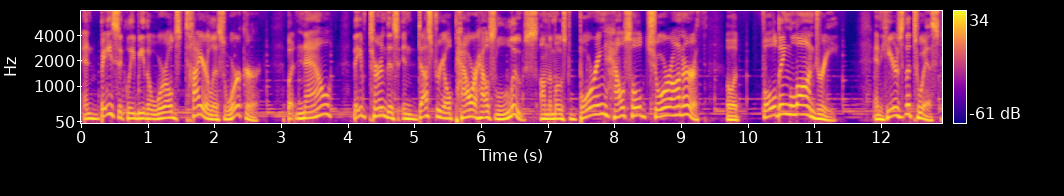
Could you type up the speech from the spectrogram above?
and basically be the world's tireless worker. But now, they've turned this industrial powerhouse loose on the most boring household chore on earth folding laundry. And here's the twist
